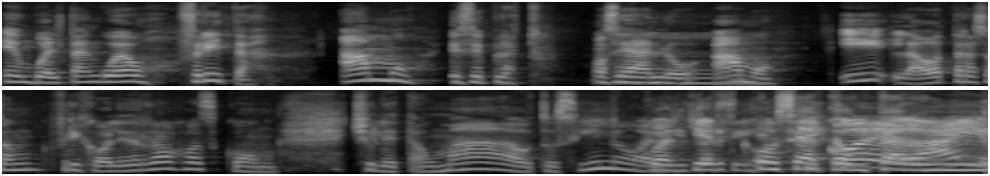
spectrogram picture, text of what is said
envuelta en huevo, frita. Amo ese plato. O sea, lo Mm. amo. Y la otra son frijoles rojos con chuleta ahumada o tocino. Cualquier así. o sea, Pico con carne,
